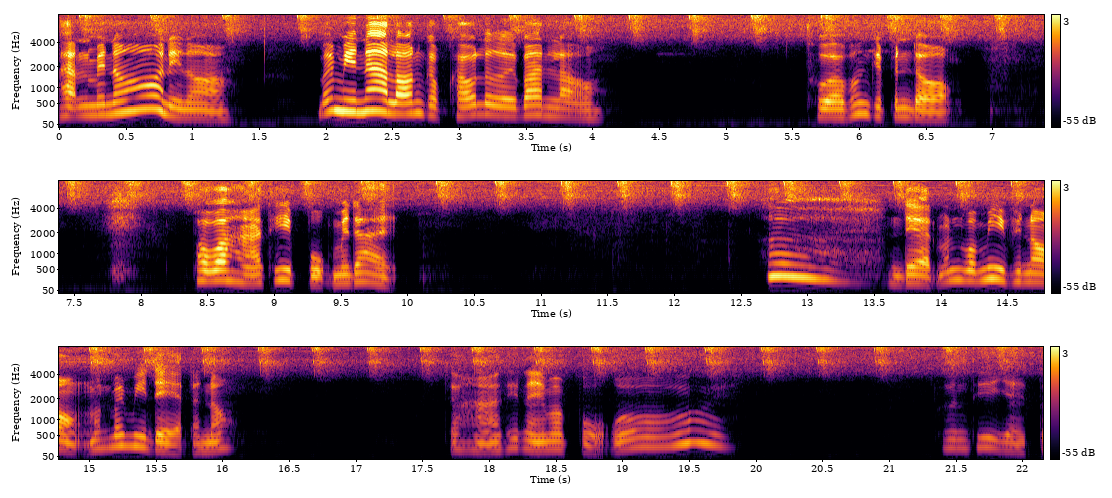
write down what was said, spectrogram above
ทันไหมนาะนี่เนาะไม่มีหน้าร้อนกับเขาเลยบ้านเรา ถั่วเพิ่งจะเป็นดอก เพราะว่าหาที่ปลูกไม่ได้แดดมันบ่มีพี่น้อง มันไม่มีแดดอะเนาะจะหาที่ไหนมาปลูกโอ้ยพื้นที่ใหญ่โต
